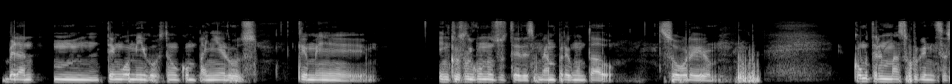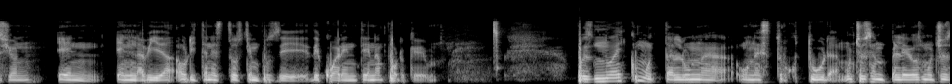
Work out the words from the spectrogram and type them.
Verán, mm, tengo amigos, tengo compañeros que me, incluso algunos de ustedes me han preguntado sobre cómo tener más organización en, en la vida ahorita en estos tiempos de, cuarentena porque pues no hay como tal una, una estructura. Muchos empleos, muchos,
